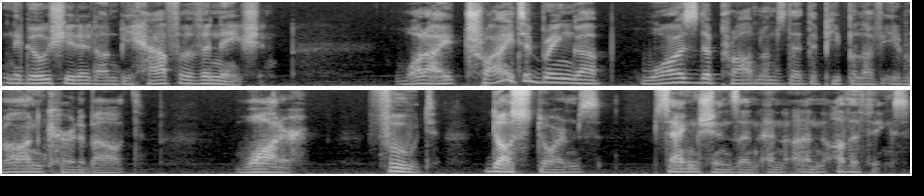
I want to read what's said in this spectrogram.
negotiated on behalf of a nation, what I tried to bring up was the problems that the people of Iran cared about water, food, dust storms, sanctions, and, and, and other things.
